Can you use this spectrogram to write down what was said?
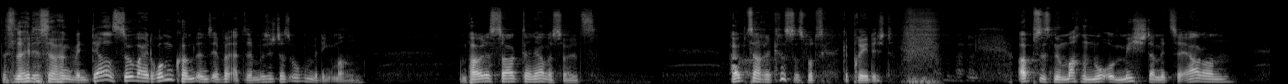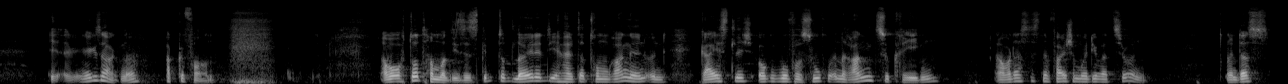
Dass Leute sagen, wenn der so weit rumkommt, ins Evangelium, also dann muss ich das auch unbedingt machen. Und Paulus sagt dann, ja, was soll's. Hauptsache Christus wird gepredigt. Ob sie es nun machen, nur um mich damit zu ärgern, wie gesagt, ne? abgefahren. Aber auch dort haben wir dieses. Es gibt dort Leute, die halt darum rangeln und geistlich irgendwo versuchen, einen Rang zu kriegen. Aber das ist eine falsche Motivation. Und das,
